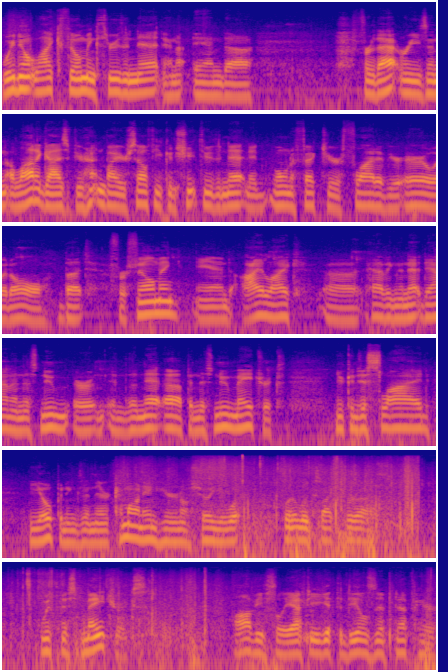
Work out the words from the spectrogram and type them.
We don't like filming through the net and, and uh, for that reason, a lot of guys, if you're hunting by yourself, you can shoot through the net and it won't affect your flight of your arrow at all. But for filming, and I like uh, having the net down in this new, or in the net up in this new matrix, you can just slide the openings in there. Come on in here and I'll show you what, what it looks like for us. With this matrix, obviously after you get the deal zipped up here,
